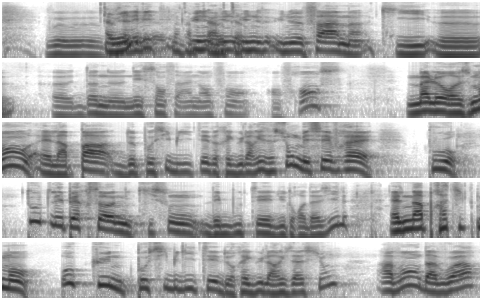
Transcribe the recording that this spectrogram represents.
vous, ah allez vite. Une, une, femme qui euh, euh, donne naissance à un enfant en France, malheureusement, elle n'a pas de possibilité de régularisation, mais c'est vrai pour toutes les personnes qui sont déboutées du droit d'asile, elle n'a pratiquement aucune possibilité de régularisation avant d'avoir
